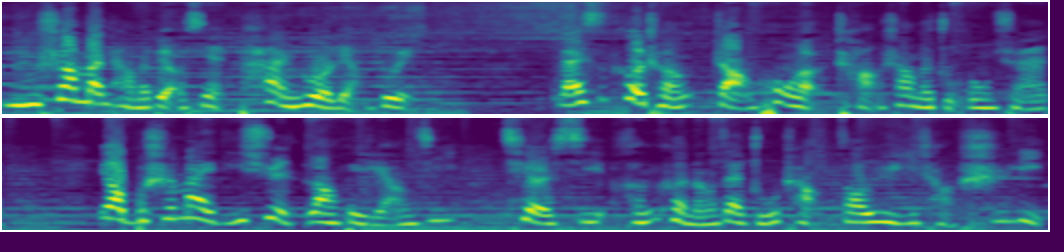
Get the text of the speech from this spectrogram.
与上半场的表现判若两队。莱斯特城掌控了场上的主动权，要不是麦迪逊浪费良机，切尔西很可能在主场遭遇一场失利。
